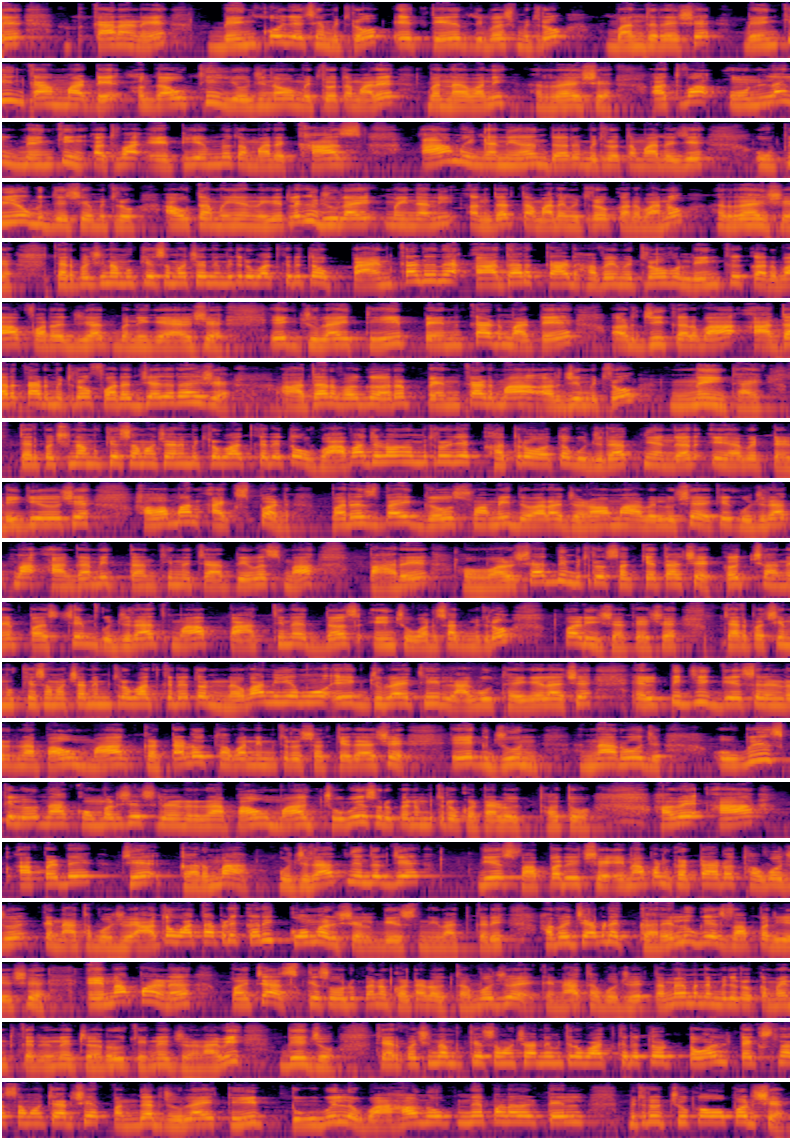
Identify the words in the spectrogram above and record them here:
કારણે બેન્કો જે છે મિત્રો એ તેર દિવસ મિત્રો બંધ રહેશે. બેન્કિંગ કામ માટે અગાઉથી યોજનાઓ મિત્રો તમારે બનાવવાની રહેશે. અથવા ઓનલાઈન બેન્કિંગ અથવા એટીએમનો તમારે ખાસ આ મહિનાની અંદર મિત્રો તમારે જે ઉપયોગ જે છે મિત્રો આવતા મહિનાની એટલે કે જુલાઈ મહિનાની અંદર તમારે મિત્રો કરવાનો રહેશે. ત્યાર પછીના મુખ્ય સમાચારની મિત્રો વાત કરીએ તો પેન કાર્ડ અને આધાર કાર્ડ હવે મિત્રો લિંક કરવા ફરજિયાત બની ગયા છે. એક જુલાઈથી પેન કાર્ડ માટે અરજી કરવા આધાર કાર્ડ મિત્રો ફરજિયાત રહેશે. આધાર વગર પેન કાર્ડમાં અરજી મિત્રો નહીં થાય. ત્યાર પછીના મુખ્ય સમાચારની મિત્રો વાત કરીએ તો વાવાઝોડાનો મિત્રો જે ખતરો હતો ગુજરાતની અંદર એ હવે ટળી ગયો છે. હવામાન એક્સપર્ટ પરેશભાઈ ગૌસ્વામી દ્વારા જણાવવામાં આવેલું છે કે ગુજરાતમાં આગામી ત્રણથી ને ચાર દિવસમાં ભારે વરસાદની મિત્રો શક્યતા છે. કચ્છ અને પશ્ચિમ ગુજરાતમાં પાંચથી ને દસ ઇંચ વરસાદ મિત્રો પડી શકે છે. ત્યાર પછી મુખ્ય સમાચારની મિત્રો વાત કરીએ તો નવા નિયમો એક જુલાઈથી લાગુ થઈ ગયેલા છે. એલપીજી ગેસ સિલિન્ડરના ભાવમાં ઘટાડો થવાની મિત્રો શક્યતા છે. એક જૂનના રોજ ઓગણીસ કિલોના કોમર્શિયલ સિલિન્ડરના ભાવમાં ચોવીસ રૂપિયાનો મિત્રો ઘટાડો થતો. હવે આ આપણે જે ઘરમાં ગુજરાતની અંદર જે ગેસ વાપરીએ છીએ, એમાં પણ ઘટાડો થવો જોઈએ કે ના થવો જોઈએ? આ તો વાત આપણે કરી કોમર્શિયલ ગેસની વાત કરી. હવે જે આપણે ઘરેલું ગેસ વાપરીએ છીએ, એમાં પણ પચાસ કે સો રૂપિયાનો ઘટાડો થવો જોઈએ કે ના થવો જોઈએ? તમે મને મિત્રો કમેન્ટ કરીને જરૂરથીને જણાવી દેજો. ત્યાર પછીના મુખ્ય સમાચારની મિત્રો વાત કરીએ તો ટોલ ટેક્સના સમાચાર છે. પંદર જુલાઈથી ટુ વ્હીલ વાહનોને પણ હવે ટેલ મિત્રો ચૂકવવો પડશે.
